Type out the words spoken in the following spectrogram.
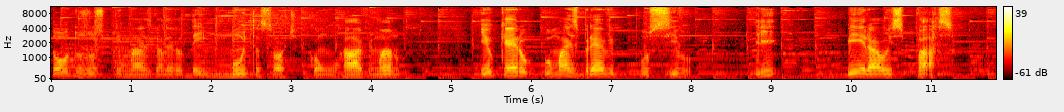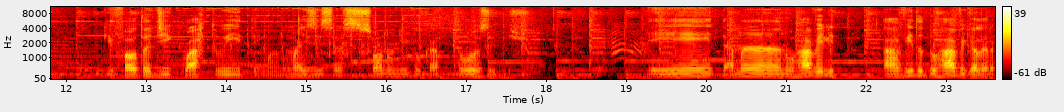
todos os primais, galera. Eu dei muita sorte com o Rave, mano. Eu quero o mais breve possível liberar o espaço que falta de quarto item, mano. Mas isso é só no nível 14, bicho. Eita, mano. O Rave, ele... A vida do Rave, galera,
